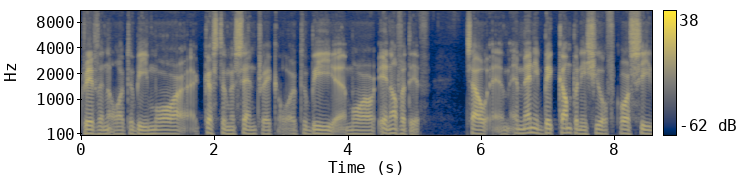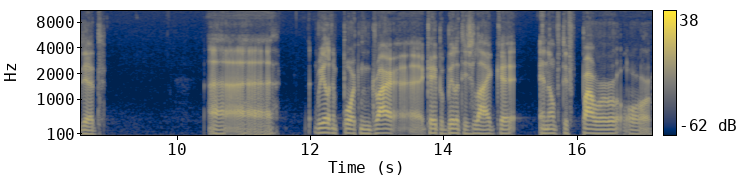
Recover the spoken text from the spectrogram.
driven or to be more customer centric or to be uh, more innovative. So, um, in many big companies, you of course see that uh, real important dry, uh, capabilities like uh, innovative power or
